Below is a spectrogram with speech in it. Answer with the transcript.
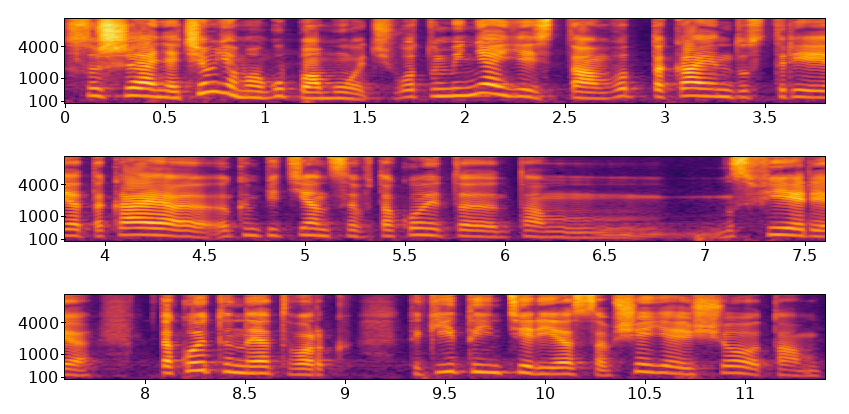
Слушай, Аня, чем я могу помочь? Вот у меня есть там вот такая индустрия, такая компетенция в такой-то там сфере, такой-то нетворк, такие-то интересы. Вообще я еще там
